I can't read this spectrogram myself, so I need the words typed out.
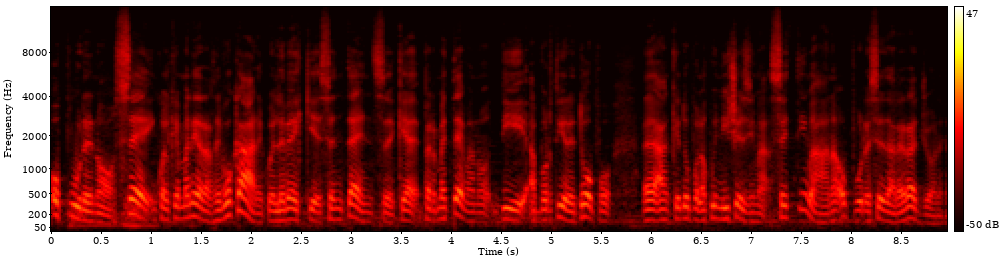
oppure no, se in qualche maniera revocare quelle vecchie sentenze che permettevano di abortire dopo, eh, anche dopo la quindicesima settimana oppure se dare ragione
